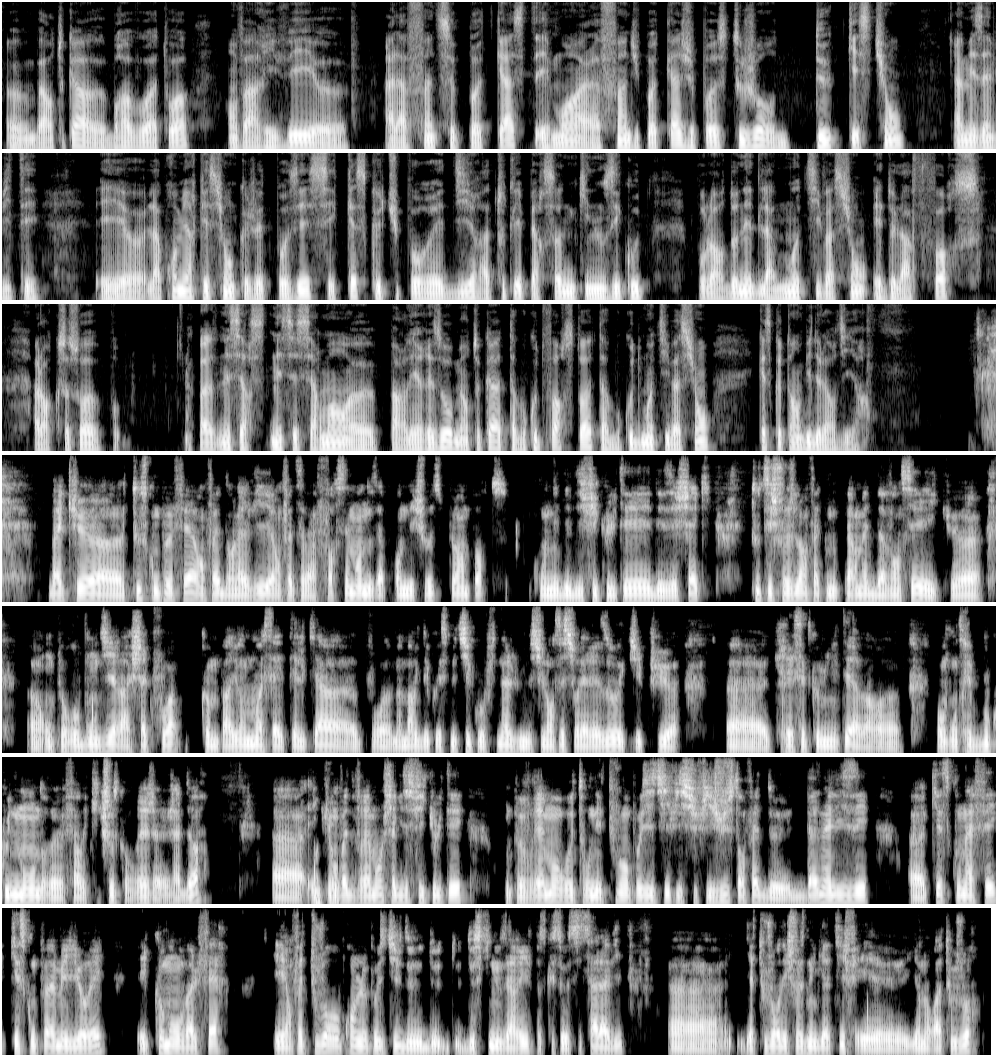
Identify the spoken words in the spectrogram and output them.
bah en tout cas bravo à toi. On va arriver à la fin de ce podcast et moi à la fin du podcast je pose toujours deux questions à mes invités. Et euh, la première question que je vais te poser, c'est qu'est-ce que tu pourrais dire à toutes les personnes qui nous écoutent pour leur donner de la motivation et de la force, alors que ce soit pas nécessairement euh, par les réseaux, mais en tout cas, tu as beaucoup de force, toi, tu as beaucoup de motivation. Qu'est-ce que tu as envie de leur dire? Bah que euh, tout ce qu'on peut faire en fait dans la vie en fait ça va forcément nous apprendre des choses peu importe qu'on ait des difficultés des échecs. Toutes ces choses là en fait nous permettent d'avancer et que euh, on peut rebondir à chaque fois. Comme par exemple moi ça a été le cas euh, pour ma marque de cosmétiques où au final je me suis lancé sur les réseaux et que j'ai pu créer cette communauté avoir rencontré beaucoup de monde faire quelque chose qu'en vrai j'adore. Et puis en fait vraiment chaque difficulté on peut vraiment retourner tout en positif. Il suffit juste en fait de d'analyser euh, qu'est-ce qu'on a fait, qu'est-ce qu'on peut améliorer et comment on va le faire. Et en fait, toujours reprendre le positif de, de, ce qui nous arrive, parce que c'est aussi ça la vie. Euh, il y a toujours des choses négatives et euh, il y en aura toujours.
